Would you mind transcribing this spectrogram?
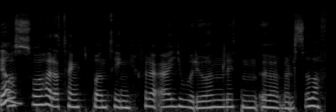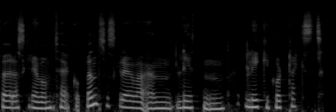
Ja. Og så har jeg tenkt på en ting, for jeg, jeg gjorde jo en liten øvelse da, før jeg skrev om tekoppen. Så skrev jeg en liten, like kort tekst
